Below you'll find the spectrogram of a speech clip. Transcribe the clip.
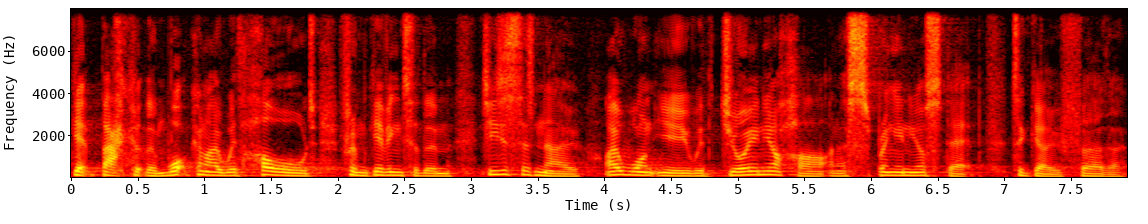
get back at them? What can I withhold from giving to them? Jesus says, No, I want you with joy in your heart and a spring in your step to go further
